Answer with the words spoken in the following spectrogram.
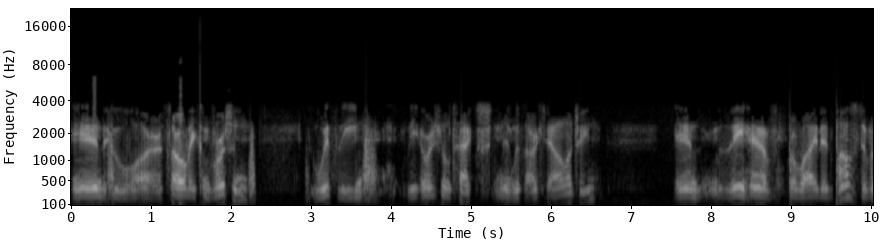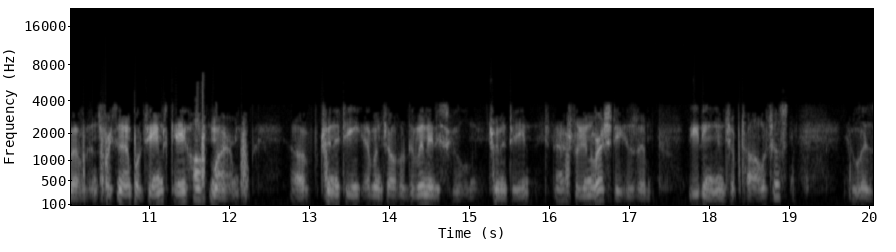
and who are thoroughly conversant with the the original text and with archaeology, and they have provided positive evidence. For example, James K. Hoffmeier of Trinity Evangelical Divinity School, Trinity International University, is a leading Egyptologist who has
